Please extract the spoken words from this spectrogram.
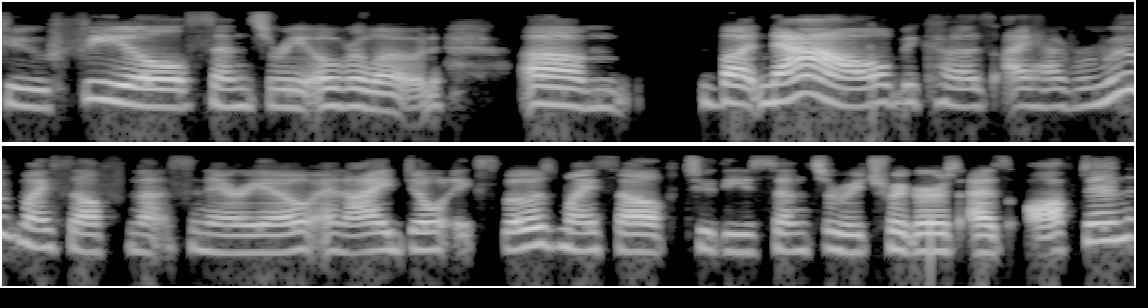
to feel sensory overload. Um, but now, because I have removed myself from that scenario and I don't expose myself to these sensory triggers as often,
